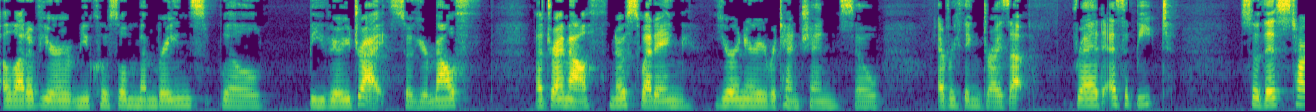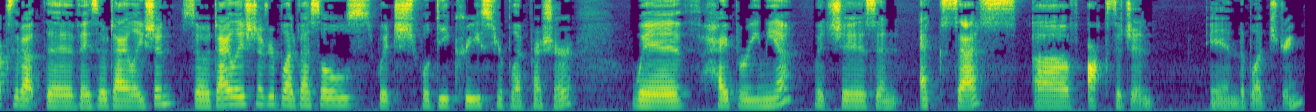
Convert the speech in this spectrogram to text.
a lot of your mucosal membranes will be very dry. So, your mouth, a dry mouth, no sweating, urinary retention. So, everything dries up red as a beet. So this talks about the vasodilation. So dilation of your blood vessels, which will decrease your blood pressure, with hyperemia, which is an excess of oxygen in the bloodstream.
